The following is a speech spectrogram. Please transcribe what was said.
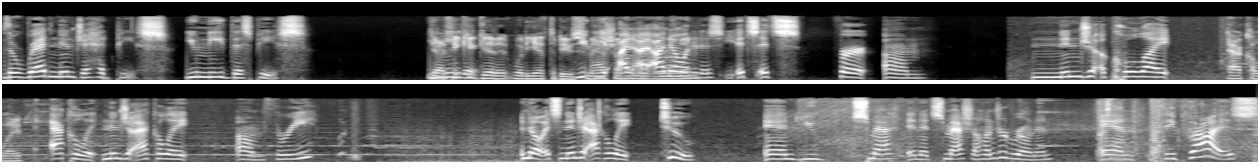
The red ninja headpiece. You need this piece. You yeah, I need think you get it. What do you have to do? Smash you- a I, I, I know what it is. It's it's for um Ninja Acolyte Acolyte. Acolyte Ninja Acolyte um three. No, it's Ninja Acolyte two, and you smash and it's smash a hundred Ronin, and the prize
